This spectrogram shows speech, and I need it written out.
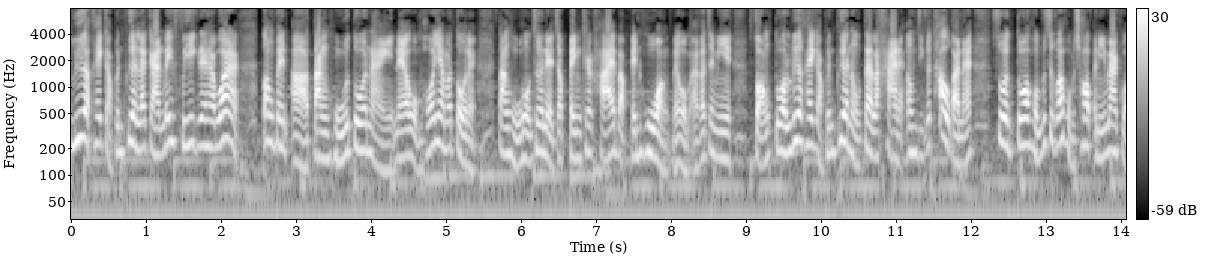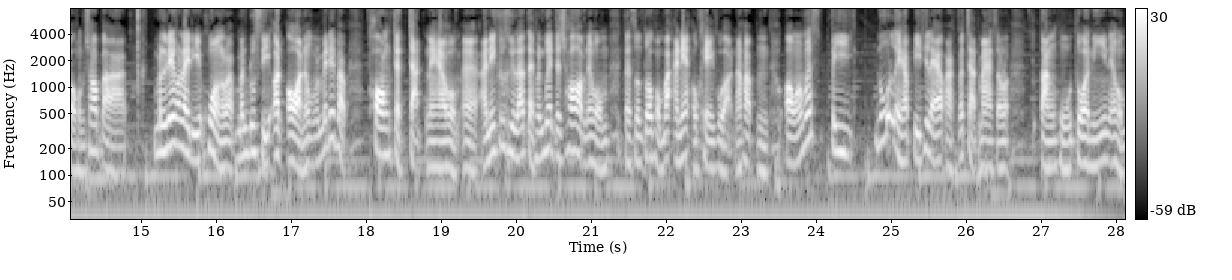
เลือกให้กับเพื่อนๆและการไม่ฟิกนะครับว่าต้องเป็นอ่าตังหูตัวไหนนะครับผมเพราะว่ายามาโตะเนี่ยตังหูของเธอเนี่ยจะเป็นคล้ายๆแบบเป็นห่วงนะครับผมอะก็จะมี 2 ตัวเลือกให้กับเพื่อนๆของแต่ราคาเนี่ยเอาจริงก็เท่ากันนะ ส่วนตัวผมรู้สึกว่าผมชอบอันนี้มากกว่าผมชอบอ่า มันเรียกว่าอะไรดีห่วงแบบมันดูสีอ่อนๆนะมันไม่ได้แบบทองจัดๆนะครับผมเอออันนี้ก็คือแล้วแต่เพื่อนๆจะชอบนะผมแต่ส่วนตัวผมว่าอันเนี้ยโอเคกว่านะครับอืมออกมาเมื่อปีนู้นเลยครับปีที่แล้วอะก็จัดมาสำหรับต่างหูตัวนี้นะผม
